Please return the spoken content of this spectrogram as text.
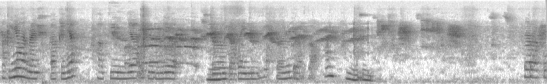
Kakinya warna kakinya kakinya itu dulu. Hmm. Ini dulu? Soalnya berantakan. Mm-mm. Ntar aku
